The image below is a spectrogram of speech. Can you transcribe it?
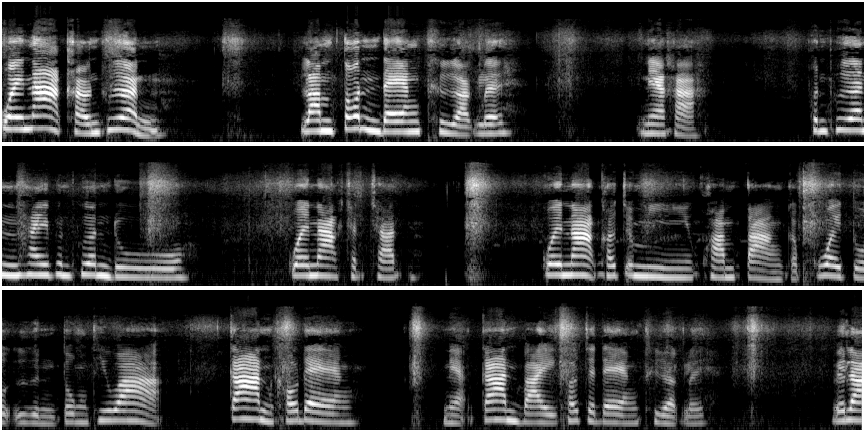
กล้วยนาคค่ะเพื่อนๆลำต้นแดงเถือกเลย เนี่ยค่ะ เพื่อนๆให้เพื่อนๆดูกล้วยนาคชัดๆ กล้วยนาคเขาจะมีความต่างกับกล้วยตัวอื่นตรงที่ว่า ก้านเขาแดง เนี่ยก้านใบเขาจะแดงเถือกเลย เวลา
